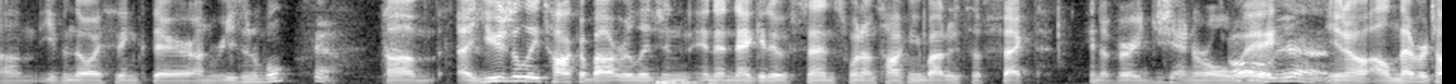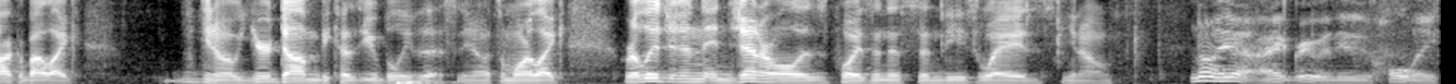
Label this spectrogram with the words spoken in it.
um, even though I think they're unreasonable. Yeah. Um, I usually talk about religion in a negative sense when I'm talking about its effect in a very general way. Oh, yeah. You know, I'll never talk about like, you know, you're dumb because you believe this. You know, it's more like religion in general is poisonous in these ways. You know. No, yeah, I agree with you wholly.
